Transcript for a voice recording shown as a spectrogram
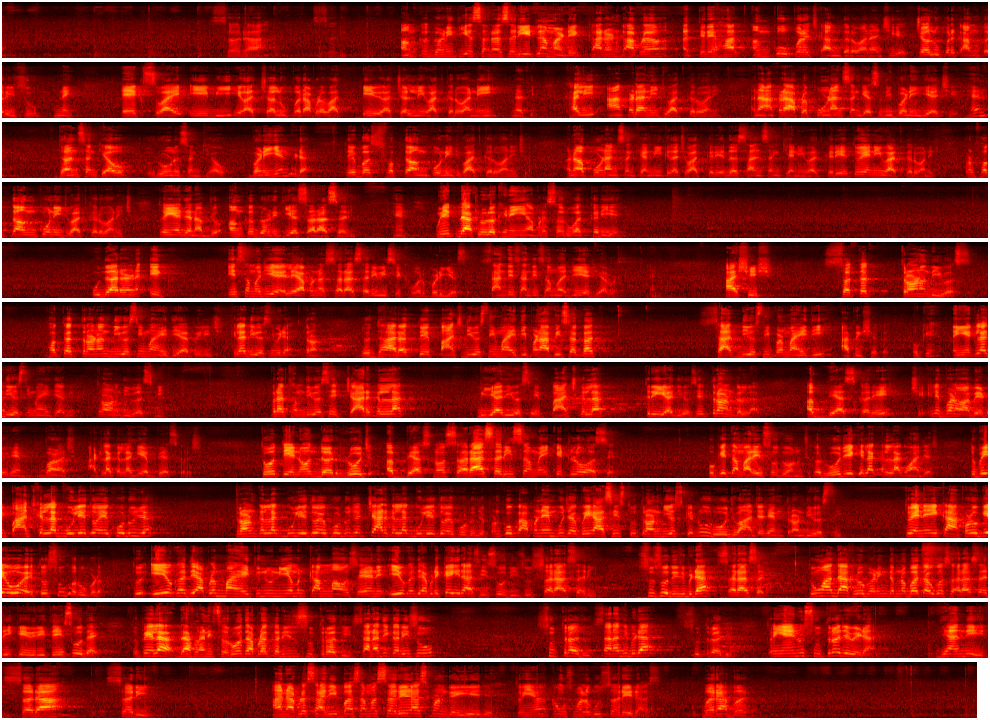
સરાસરી. અંક ગણિતીય સરાસરી એટલા માટે કારણ કે આપણે અત્યારે હાલ અંકો ઉપર જ કામ કરવાના છીએ. ચલ ઉપર કામ કરીશું નહીં. એક્સ વાય એ બી એવા ચલ ઉપર આપણે વાત એવા ચલની વાત કરવાની નથી. ખાલી આંકડાની જ વાત કરવાની. અને આંકડા આપણે પૂર્ણાંક સંખ્યા સુધી ભણી ગયા છીએ, હે ને? ધન સંખ્યાઓ, ઋણ સંખ્યાઓ. ભણી ગયા ને બેટા? તો એ બસ ફક્ત અંકોની જ વાત કરવાની છે. અને અપૂર્ણાંક સંખ્યાની કદાચ વાત કરીએ, દશાંશ સંખ્યાની વાત કરીએ, તો એની વાત કરવાની છે. પણ ફક્ત અંકોની જ વાત કરવાની છે. તો અહીંયા ધ્યાન આપજો અંક ગણિતીય સરાસરી. હે એક દાખલો લખીને અહીંયા આપણે શરૂઆત કરીએ. ઉદાહરણ એક. એ સમજીએ એટલે આપણને સરાસરી વિશે ખબર પડી જશે. શાંતિ શાંતિ સમજીએ છીએ આપણે. આશીષ, સતત ત્રણ દિવસ. ફક્ત ત્રણ દિવસની માહિતી આપેલી છે. કેટલા દિવસની બેટા? ત્રણ. જો ધારત એ પાંચ દિવસની માહિતી પણ આપી શકત. સાત દિવસની પણ માહિતી આપી શકત. ઓકે? અહીંયા કેટલા દિવસની માહિતી આપી? ત્રણ દિવસની. પ્રથમ દિવસે ચાર કલાક બીજા દિવસે પાંચ કલાક, ત્રીજા દિવસે ત્રણ કલાક. અભ્યાસ કરે છે. એટલે ભણવા બેઠો છે એમ, ભણે છે. આટલા કલાકે અભ્યાસ કરે છે. તો તેનો દરરોજ અભ્યાસનો સરાસરી સમય કેટલો હશે? ઓકે, તમારે એ શોધવાનું છે કે રોજ એ કેટલા કલાક વાંચે છે? તો ભાઈ પાંચ કલાક બોલીએ તો એ ખોટું છે? ત્રણ કલાક બોલીએ તો એ ખોટું છે? ચાર કલાક બોલીએ તો એ ખોટું છે? પણ કોઈક આપણે એમ પૂછે ભાઈ આશીષ તું ત્રણ દિવસ કેટલું રોજ વાંચે છે એમ ત્રણ દિવસથી? તો એને એક આંકડો કેવો હોય તો શું કરવું પડે? તો એ વખતે આપણે માહિતીનું નિયમન કામમાં આવશે અને એ વખતે આપણે કઈ રાશિ શોધીશું? સરાસરી. શું શોધીશું બેટા? સરાસરી. તો હું આ દાખલો ગણીને તમને બતાવું કે સરાસરી કેવી રીતે શોધાય. તો પહેલા દાખલાની શરૂઆત આપણે કરીશું સૂત્રથી. શાનાથી કરીશું? સૂત્રથી. શાનાથી બેટા? સૂત્રથી. તો અહીંયા એનું સૂત્ર છે બેટા. ધ્યાન દી, સરાસરી. આને આપણે સાદી ભાષામાં સરેરાશ પણ કહીએ છીએ. તો અહીંયા કૌંસમાં લખું સરેરાશ. બરાબર.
